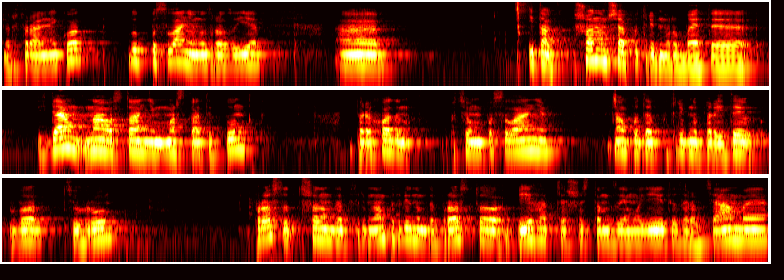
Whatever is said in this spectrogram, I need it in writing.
реферальний код. Тут посилання воно зразу є. Е, і так, що нам ще потрібно робити? Йдемо на останній, можна сказати, пункт. Переходимо по цьому посиланні. Нам буде потрібно перейти в цю гру. Просто що нам буде потрібно? Нам потрібно буде просто бігати, щось там взаємодіяти з гравцями.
